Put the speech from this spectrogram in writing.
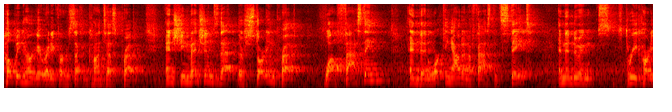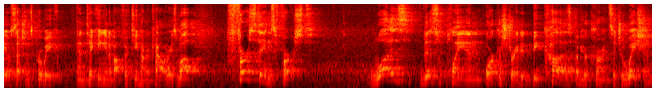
helping her get ready for her second contest prep. And she mentions that they're starting prep while fasting and then working out in a fasted state and then doing three cardio sessions per week and taking in about 1500 calories. Well, first things first, was this plan orchestrated because of your current situation?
